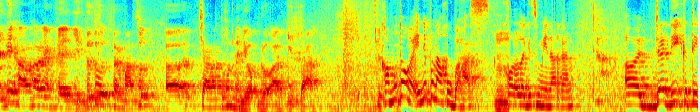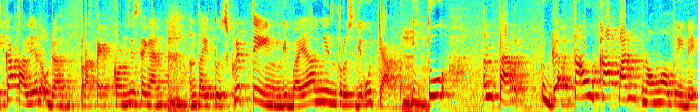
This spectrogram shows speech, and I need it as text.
ini hal-hal yang kayak gitu tuh termasuk eh, cara Tuhan menjawab doa kita. Kamu tau nggak? Ini pernah aku bahas Hmm. kalau lagi seminar kan. Eh, jadi ketika kalian udah praktek konsisten kan, entah itu scripting, dibayangin terus diucap, Hmm. itu entar nggak tahu kapan nongol tuh ide.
